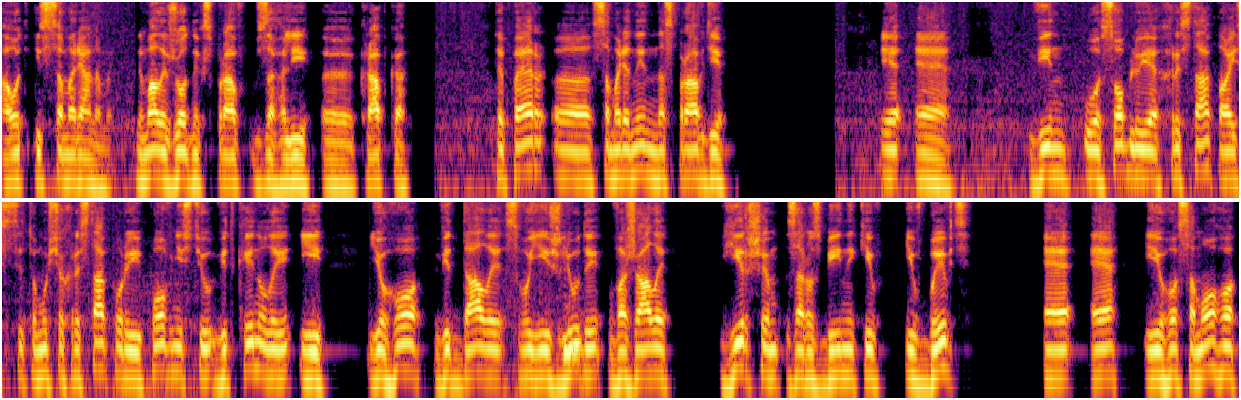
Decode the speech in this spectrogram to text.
А от із самарянами не мали жодних справ взагалі. Е, крапка. Тепер е, самарянин насправді е-е. Він уособлює Христа тому що Христа порі повністю відкинули і його віддали свої ж люди, вважали гіршим за розбійників і вбивць. Е-е, і його самого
